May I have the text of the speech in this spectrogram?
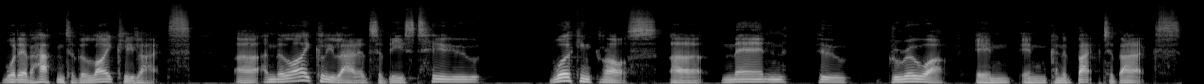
Whatever happened to the Likely Lads? Uh, and the Likely Lads are these two working class uh, men who grew up in in kind of back to backs,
